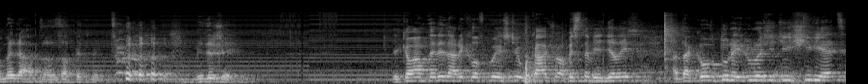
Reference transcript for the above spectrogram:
To nedám za, za pět minut. Vydržej. Teďka vám tedy na rychlovku ještě ukážu, abyste věděli, a takovou tu nejdůležitější věc,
